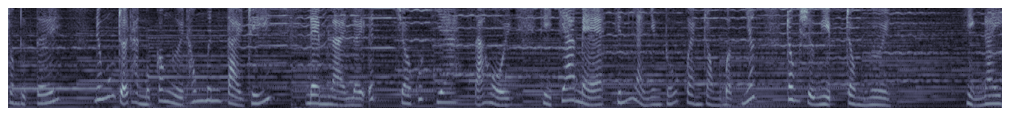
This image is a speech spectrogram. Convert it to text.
Trong thực tế, nếu muốn trở thành một con người thông minh, tài trí, đem lại lợi ích cho quốc gia xã hội thì cha mẹ chính là nhân tố quan trọng bậc nhất trong sự nghiệp trồng người. Hiện nay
